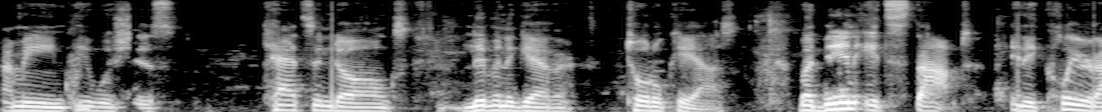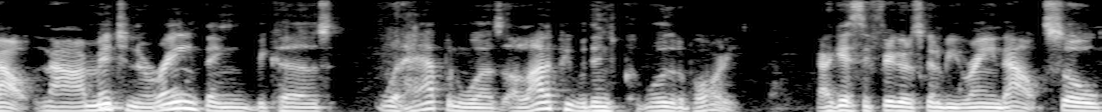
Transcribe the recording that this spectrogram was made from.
I mean, it was just cats and dogs living together, total chaos. But then it stopped and it cleared out. Now I mentioned the rain thing because what happened was a lot of people didn't go to the party. I guess they figured it's going to be rained out. So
